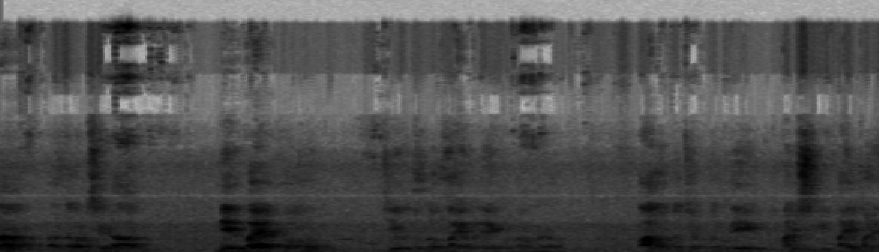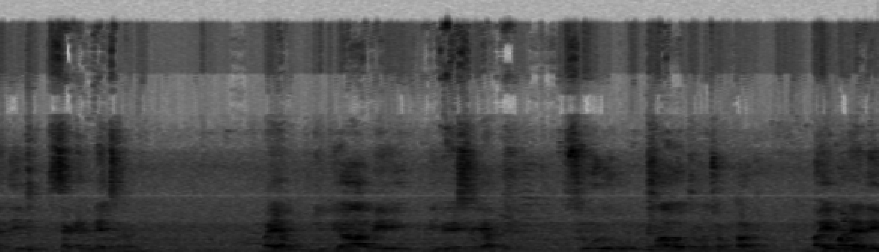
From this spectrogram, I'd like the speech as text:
అందున భరతవంశీయుడ నిర్భయత్వము జీవితంలో భయం లేకుండా ఉండడం. భాగవతం చెప్తుంది మనిషికి భయం అనేది సెకండ్ నేచర్ అండి. భయం ద్వితీయావి నివేశయ శివుడు భాగవతంలో చెప్తాడు భయం అనేది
